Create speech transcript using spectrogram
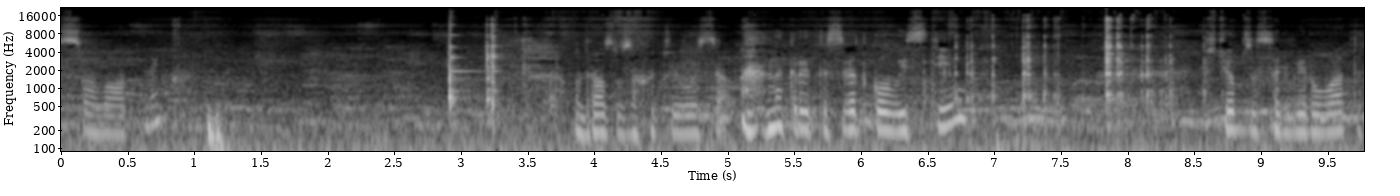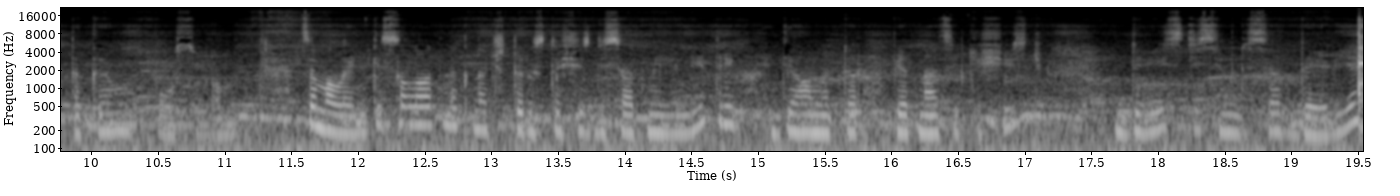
салатник. Одразу захотілося накрити святковий стіл, щоб засервірувати таким посудом. Це маленький салатник на 460 мл, діаметр 15,6, 279.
